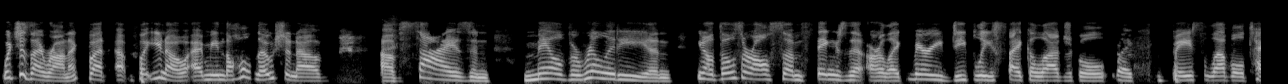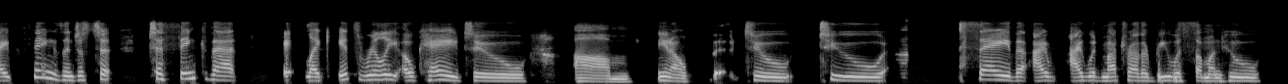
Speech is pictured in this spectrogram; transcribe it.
which is ironic, but uh, but you know, I mean, the whole notion of of size and male virility and you know those are all some things that are like very deeply psychological like base level type things. And just to to think that it, like it's really okay to um you know to to say that i i would much rather be with someone who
